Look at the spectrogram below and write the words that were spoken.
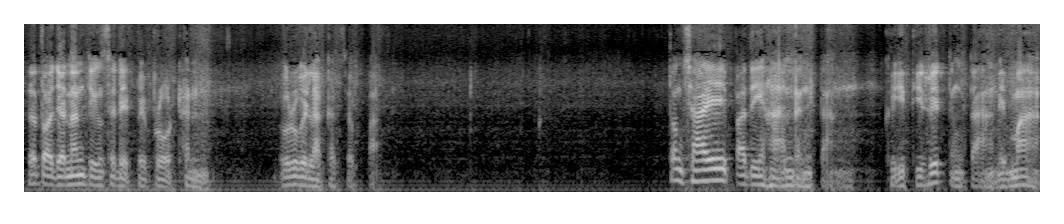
แล้วต่อจากนั้นจึงเสด็จไปโปรดท่านอุรุเวลากัสปะ ต้องใช้ปฏิหารต่าง ๆ คืออิทธิฤทธิ์ต่างๆในมาก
